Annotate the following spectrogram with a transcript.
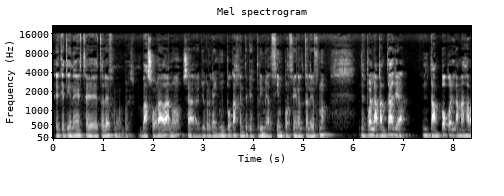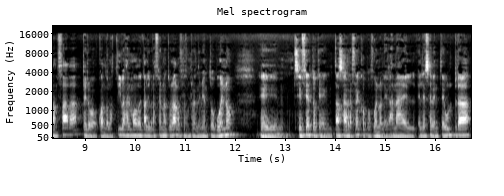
que tiene este teléfono pues va sobrada, ¿no? O sea, yo creo que hay muy poca gente que exprime al 100% el teléfono. Después la pantalla tampoco es la más avanzada, pero cuando la activas el modo de calibración natural ofrece un rendimiento bueno. Eh, sí es cierto que en tasa de refresco, pues bueno, le gana el, el S20 Ultra.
